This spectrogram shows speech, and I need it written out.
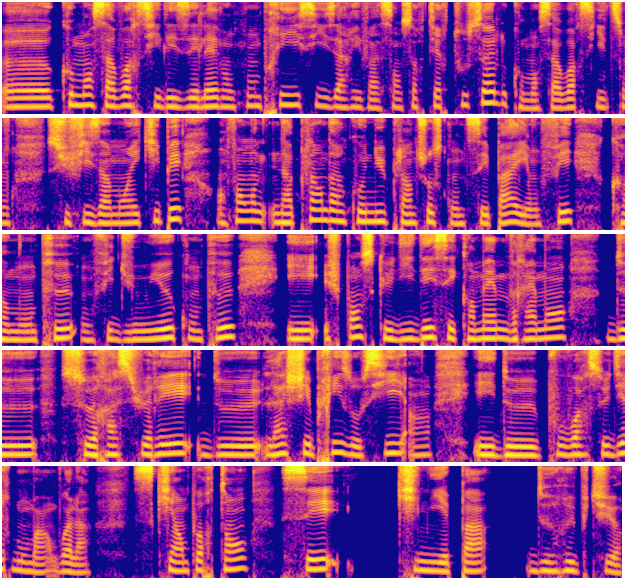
euh, comment savoir si les élèves ont compris, s'ils arrivent à s'en sortir tout seuls, comment savoir s'ils sont suffisamment équipés. Enfin, on a plein d'inconnus, plein de choses qu'on ne sait pas et on fait comme on peut, on fait du mieux qu'on peut. Et je pense que l'idée, c'est quand même vraiment de se rassurer, de lâcher prise aussi hein, et de pouvoir se dire, bon ben voilà, ce qui est important, c'est qu'il n'y ait pas de rupture.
